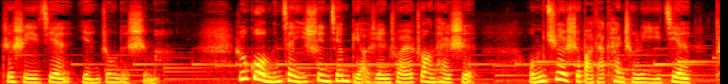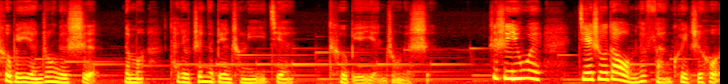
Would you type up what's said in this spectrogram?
这是一件严重的事吗？如果我们在一瞬间表现出来的状态是，我们确实把它看成了一件特别严重的事，那么它就真的变成了一件特别严重的事。这是因为接收到我们的反馈之后，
